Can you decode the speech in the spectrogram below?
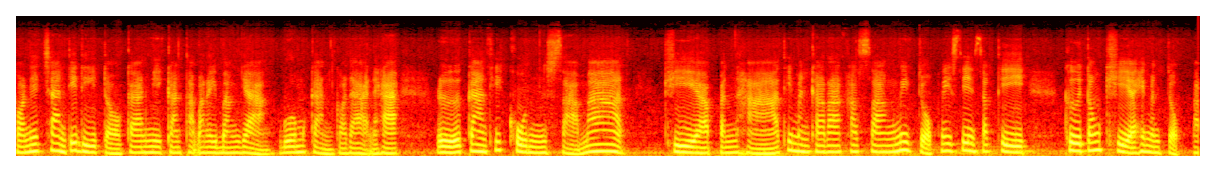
คอนเนคชันที่ดีต่อการมีการทำอะไรบางอย่างร่วมกันก็ได้นะคะ หรือการที่คุณสามารถเคลียร์ปัญหาที่มันคาราคาซังไม่จบไม่สิ้นสักที คือต้องเคลียร์ให้มันจบไป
